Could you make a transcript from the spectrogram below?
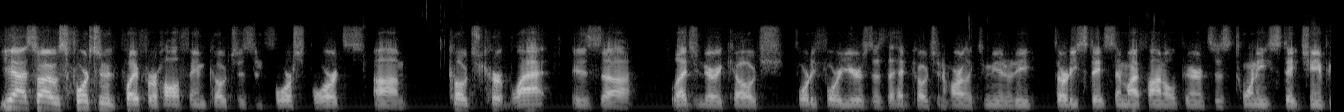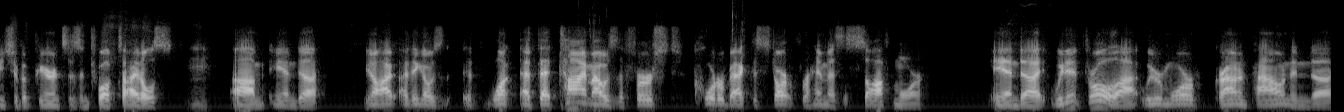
Yeah, so I was fortunate to play for Hall of Fame coaches in four sports. Um, Coach Curt Bladt is a legendary coach, 44 years as the head coach in Harlan Community, 30 state semifinal appearances, 20 state championship appearances, and 12 titles. Mm. Um, and uh, you know, I, I, think I was at, one, at that time I was the first quarterback to start for him as a sophomore, and uh, we didn't throw a lot. We were more ground and pound, and uh,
